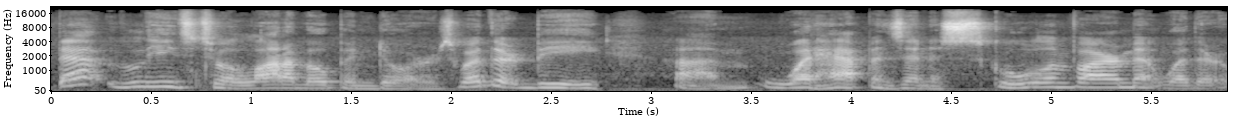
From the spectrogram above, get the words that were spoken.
that leads to a lot of open doors, whether it be um, what happens in a school environment, whether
